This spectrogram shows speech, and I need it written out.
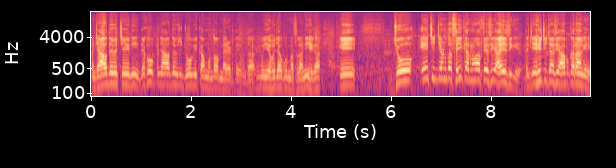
ਪੰਜਾਬ ਦੇ ਵਿੱਚ ਇਹ ਨਹੀਂ ਦੇਖੋ ਪੰਜਾਬ ਦੇ ਵਿੱਚ ਜੋ ਵੀ ਕੰਮ ਹੁੰਦਾ ਉਹ ਮੈਰਿਟ ਤੇ ਹੁੰਦਾ। ਕੋਈ ਇਹੋ ਜਿਹਾ ਕੋਈ ਮਸਲਾ ਨਹੀਂ ਹੈਗਾ ਕਿ ਜੋ ਇਹ ਚੀਜ਼ਾਂ ਨੂੰ ਤਾਂ ਸਹੀ ਕਰਨ ਵਾਸਤੇ ਅਸੀਂ ਆਏ ਸੀਗੇ ਤੇ ਜੇ ਇਹ ਚੀਜ਼ਾਂ ਅਸੀਂ ਆਪ ਕਰਾਂਗੇ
